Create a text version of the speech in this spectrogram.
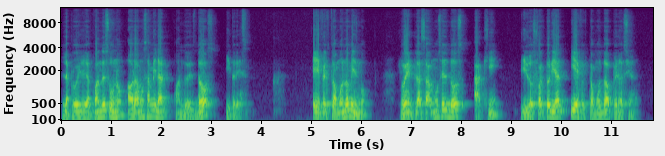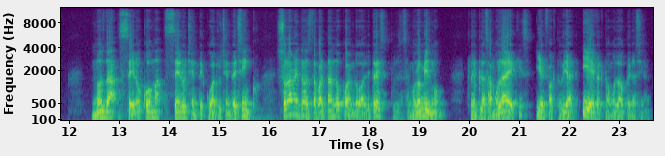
la probabilidad cuando es 1. Ahora vamos a mirar cuando es 2 y 3. Efectuamos lo mismo, reemplazamos el 2 aquí y 2 factorial y efectuamos la operación. Nos da 0,08485. Solamente nos está faltando cuando vale 3. Entonces hacemos lo mismo, reemplazamos la x y el factorial y efectuamos la operación.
